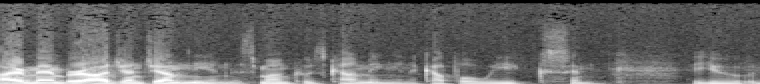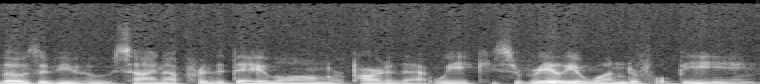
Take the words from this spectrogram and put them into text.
I remember Ajahn Jumnian, this monk who's coming in a couple of weeks, and you, those of you who sign up for the day long or part of that week, he's really a wonderful being,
